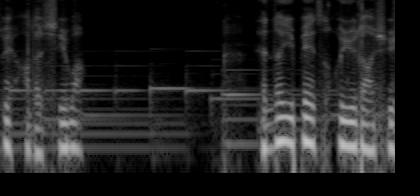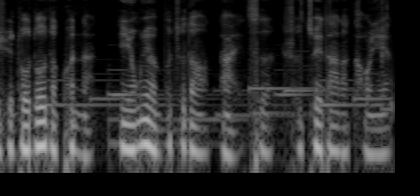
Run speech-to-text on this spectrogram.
最好的希望。人的一辈子会遇到许许多多的困难，你永远不知道哪一次是最大的考验。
